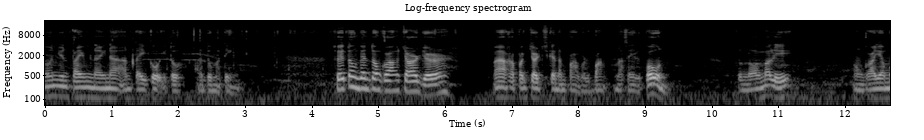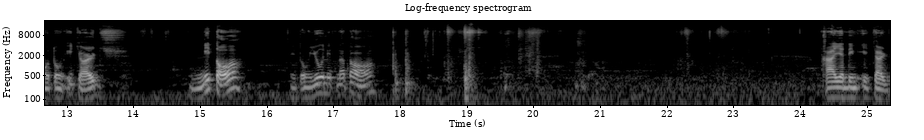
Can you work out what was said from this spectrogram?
noon yung time na inaantay ko ito na dumating. So, itong gantong crank charger, makakapag-charge ka ng power bank na cellphone. So, normally, kung kaya mo itong i-charge, nito, itong unit na to, kaya din i-charge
